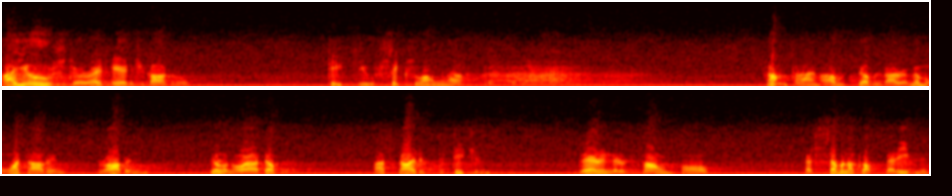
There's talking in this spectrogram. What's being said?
I used to, right here in Chicago, teach you six long hours. Sometime I would double it. I remember once out in Robin, Illinois, I doubled. I started teaching there in the town hall at 7 o'clock that evening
